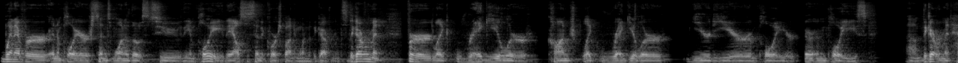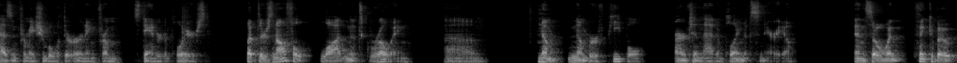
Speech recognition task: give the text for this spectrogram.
whenever an employer sends one of those to the employee, they also send a corresponding one to the government. So the government for like regular con like regular year to year employer employees um, the government has information about what they're earning from standard employers, but there's an awful lot, and it's growing. Um, num- number of people aren't in that employment scenario, and so when think about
